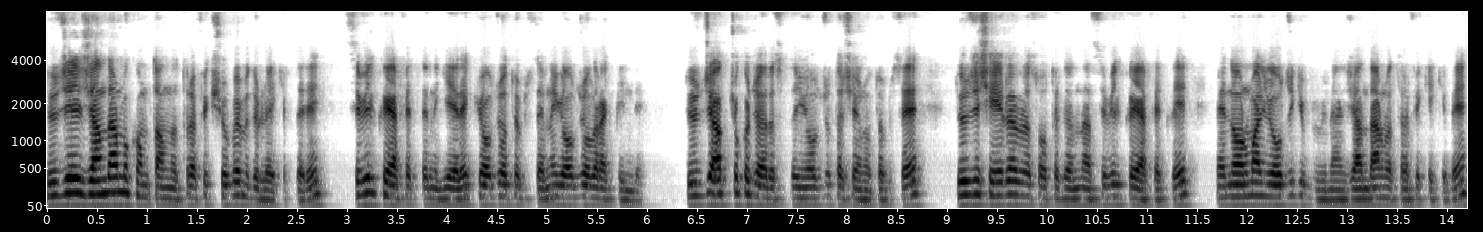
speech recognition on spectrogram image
Düzce Jandarma Komutanlığı Trafik Şube Müdürlüğü ekipleri sivil kıyafetlerini giyerek yolcu otobüslerine yolcu olarak bindi. Düzce Akçakoca arasında yolcu taşıyan otobüse Düzce şehirler arası otogarından sivil kıyafetli ve normal yolcu gibi binen jandarma trafik ekibi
